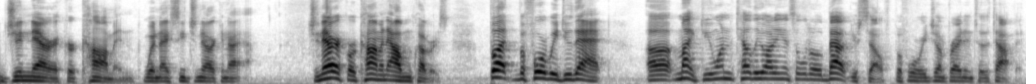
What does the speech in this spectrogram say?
generic or common when I see generic and I, generic or common album covers. But before we do that, uh, Mike, do you want to tell the audience a little about yourself before we jump right into the topic?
